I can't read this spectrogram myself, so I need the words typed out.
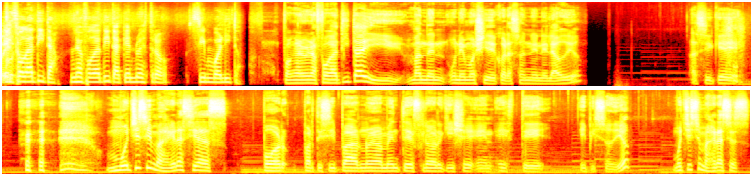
De fogatita, la fogatita, que es nuestro simbolito pongan una fogatita y manden un emoji de corazón en el audio. Así que muchísimas gracias por participar nuevamente Flor Guille en este episodio. Muchísimas gracias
